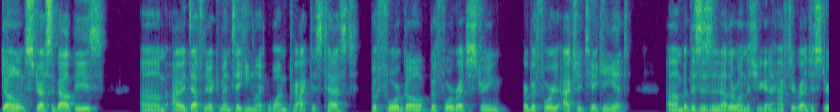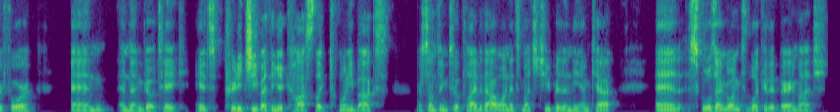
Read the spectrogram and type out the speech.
Don't stress about these. Um, I would definitely recommend taking like one practice test before going before registering or before actually taking it. Um, but this is another one that you're going to have to register for and and then go take. It's pretty cheap. I think it costs like 20 bucks or something to apply to that one. It's much cheaper than the MCAT. And schools aren't going to look at it very much.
